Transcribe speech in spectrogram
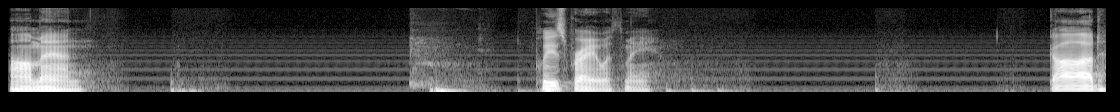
Amen. Please pray with me. God,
